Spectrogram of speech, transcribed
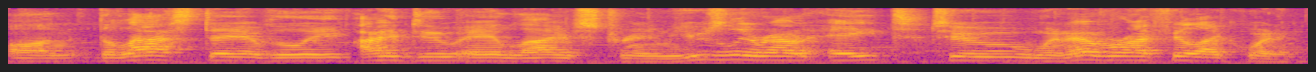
On the last day of the week, I do a live stream, usually around 8 to whenever I feel like quitting.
